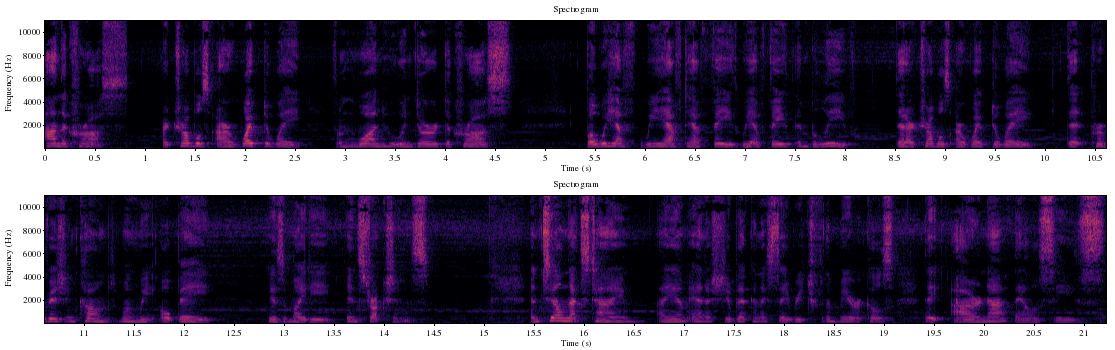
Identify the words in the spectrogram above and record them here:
on the cross. Our troubles are wiped away from one who endured the cross. But we have we have to have faith. We have faith and believe that our troubles are wiped away, that provision comes when we obey his mighty instructions. Until next time, I am Anna Schupback and I say reach for the miracles. They are not fallacies.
